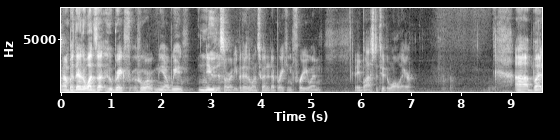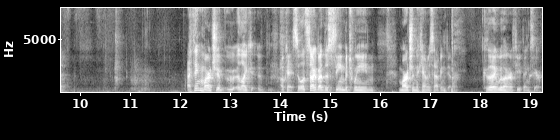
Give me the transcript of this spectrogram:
Um, but they're the ones that, who break, who are, you know, we knew this already, but they're the ones who ended up breaking free when they blasted through the wall there. Uh, but I think March, uh, like, okay, so let's talk about this scene between March and the Countess having dinner. Because I think we learn a few things here.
